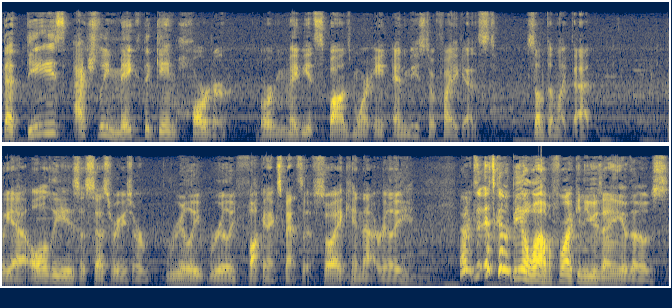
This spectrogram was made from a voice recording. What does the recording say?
that these actually make the game harder, or maybe it spawns more enemies to fight against, something like that. But yeah, all these accessories are really, really fucking expensive, so I cannot really. It's gonna be a while before I can use any of those.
